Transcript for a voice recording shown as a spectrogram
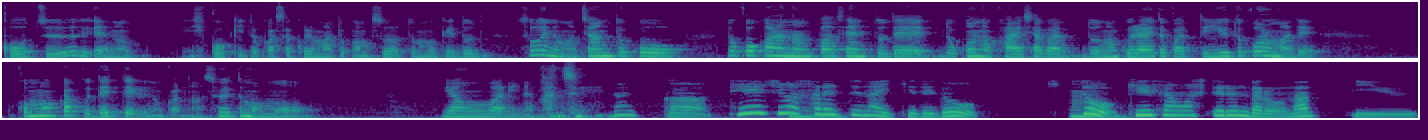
交通あの飛行機とかさ車とかもそうだと思うけどそういうのもちゃんとこうどこから何パーセントでどこの会社がどのくらいとかっていうところまで細かく出てるのかな？それとももうやんわりな感じ？なんか、提示はされてないけれど、きっと計算はしてるんだろうなっていう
